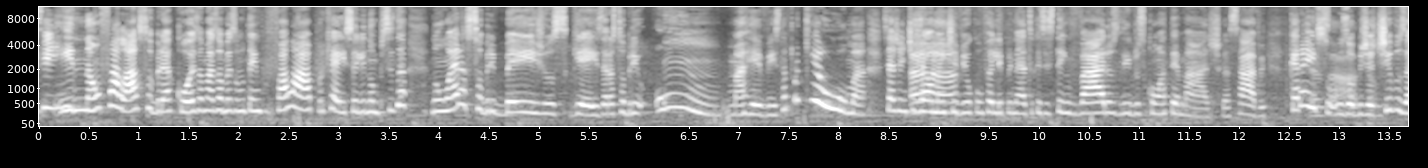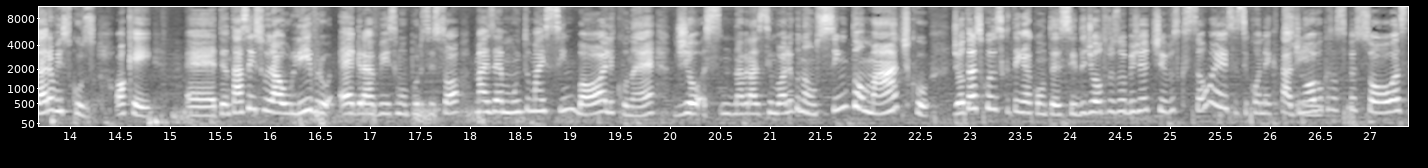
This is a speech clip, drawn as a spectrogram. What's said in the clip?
Sim. e não falar sobre a coisa, mas ao mesmo tempo falar. Porque é isso, ele não precisa. Não era sobre beijos gays, era sobre um- uma revista. Por que uma? Se a gente Aham. realmente viu com o Felipe Neto que existem vários livros com a temática, sabe? Porque era isso, os Exato. objetivos eram escusos. Ok, é, tentar censurar o livro é gravíssimo por si só, mas é muito mais simbólico, né? De, na verdade, simbólico não, sintomático de outras coisas que têm acontecido e de outros objetivos que são esses. Se conectar de Sim. novo com essas pessoas,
